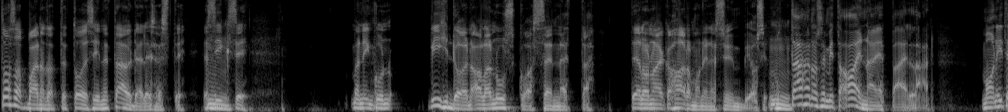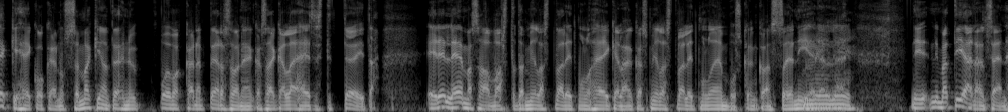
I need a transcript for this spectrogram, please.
tasapainotatte toisiinne täydellisesti. Ja Mm. siksi mä niin kuin vihdoin alan uskoa sen, että teillä on aika harmoninen symbioosi. Mm. Mutta tämähän on se, mitä aina epäillään. Mä oon itsekin hei kokenut sen. Mäkin oon tehnyt voimakkaiden persoonien kanssa aika läheisesti töitä. Edelleen mä saan vastata, millaiset välit mulla on Heikelän kanssa, millaiset välit mulla on Embusken kanssa ja niin Niin, edelleen. niin. Niin, niin mä tiedän sen.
